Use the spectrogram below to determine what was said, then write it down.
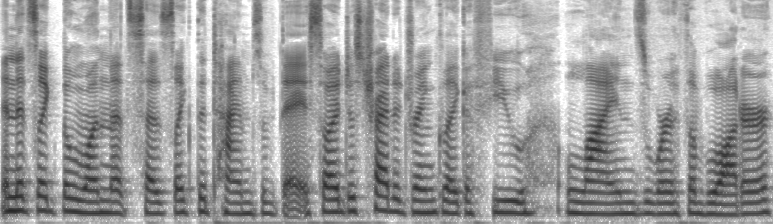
and it's like the one that says like the times of day. So I just try to drink like a few lines worth of water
